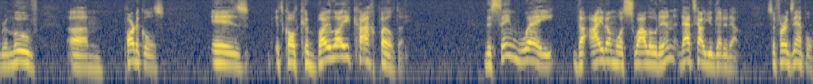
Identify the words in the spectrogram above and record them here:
remove um, particles is it's called kibailai kach The same way the item was swallowed in, that's how you get it out. So, for example,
